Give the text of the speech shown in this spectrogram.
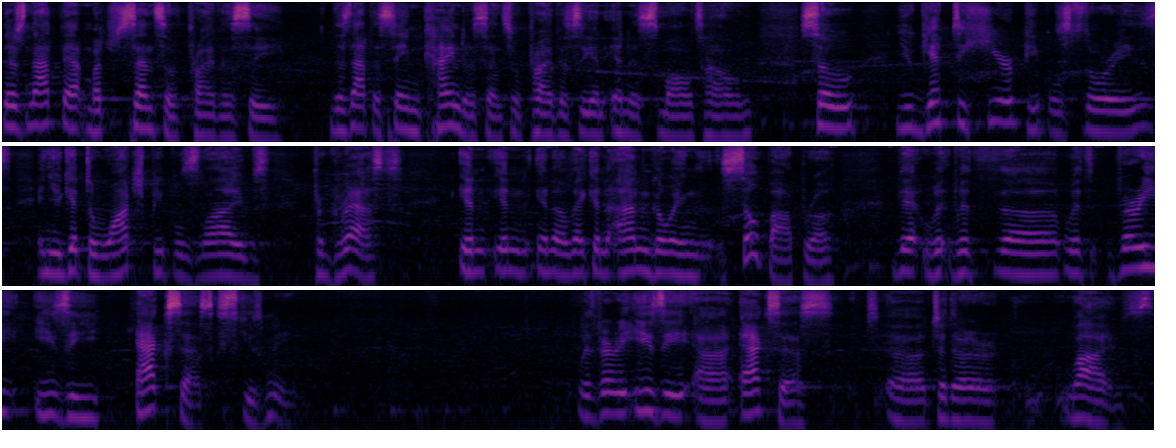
there's not that much sense of privacy there's not the same kind of sense of privacy in, in a small town. So you get to hear people's stories and you get to watch people's lives progress in, in, in a, like an ongoing soap opera that with, with, uh, with very easy access, excuse me, with very easy uh, access uh, to their lives.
